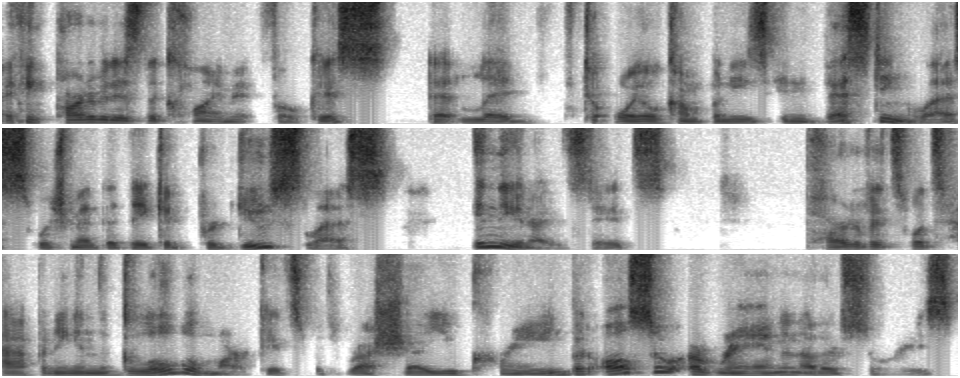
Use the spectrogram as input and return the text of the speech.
I think part of it is the climate focus that led to oil companies investing less, which meant that they could produce less in the United States. Part of it's what's happening in the global markets with Russia, Ukraine, but also Iran and other stories.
